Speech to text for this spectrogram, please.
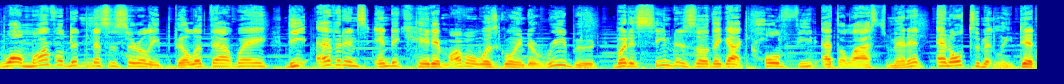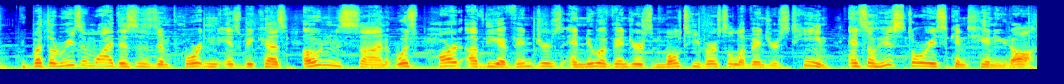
while Marvel didn't necessarily bill it that way, the evidence indicated Marvel was going to reboot, but it seemed as though they got cold feet at the last minute and ultimately didn't. But the reason why this is important is because Odinson was part of the Avengers and New Avengers multiversal Avengers team, and so his stories continue continued on.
